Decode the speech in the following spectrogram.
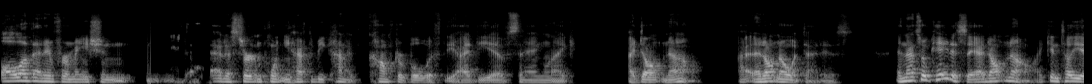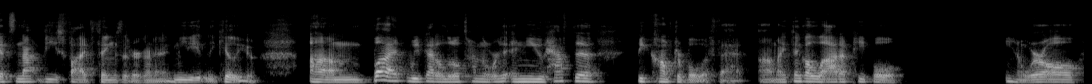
all of that information at a certain point you have to be kind of comfortable with the idea of saying like i don't know. I, I don't know what that is and that's okay to say i don't know. I can tell you it's not these five things that are going to immediately kill you. Um, but we've got a little time to work and you have to be comfortable with that. Um, i think a lot of people you know we're all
